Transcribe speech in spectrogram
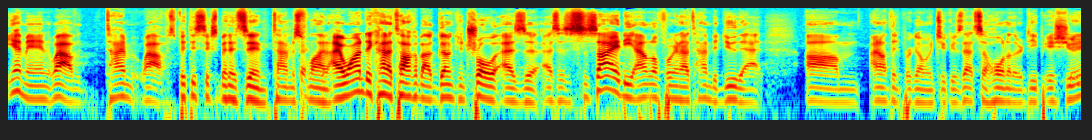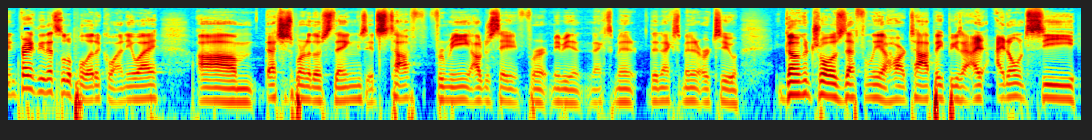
yeah, man. Wow, time. Wow, it's 56 minutes in. Time is flying. I wanted to kind of talk about gun control as a as a society. I don't know if we're gonna have time to do that. Um, I don't think we're going to because that's a whole other deep issue, and frankly, that's a little political anyway. Um, that's just one of those things. It's tough for me. I'll just say for maybe the next minute, the next minute or two, gun control is definitely a hard topic because I, I don't see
